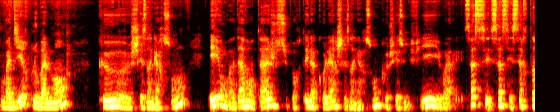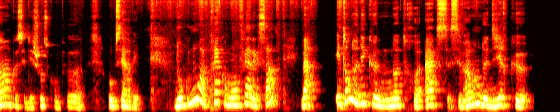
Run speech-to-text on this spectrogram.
on va dire globalement, que euh, chez un garçon, et on va davantage supporter la colère chez un garçon que chez une fille. Ça c'est certain que c'est des choses qu'on peut euh, observer. Donc nous après, comment on fait avec ça? Ben, étant donné que notre axe c'est vraiment de dire que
